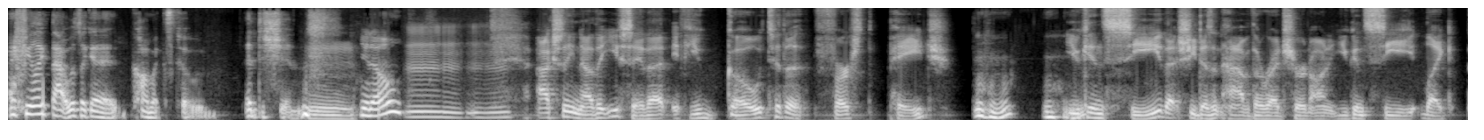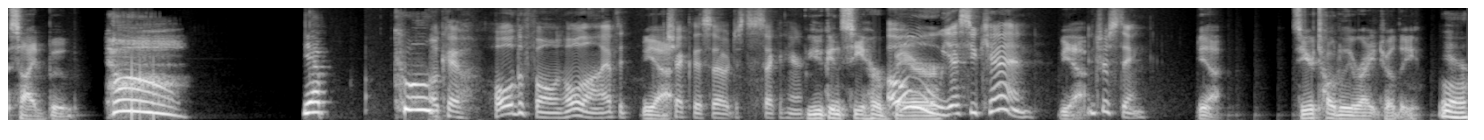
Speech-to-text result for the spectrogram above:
I feel like that was like a comics code edition, mm. you know? Mm-hmm, hmm Actually, now that you say that, if you go to the first page, hmm you can see that she doesn't have the red shirt on. You can see like side boob. yep. Cool. Okay, hold the phone. Hold on. I have to Yeah, check this out just a second here. you can see her bare. Oh, yes, you can. Yeah, Interesting. yeah. So you're totally right, Jolie. Yeah.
